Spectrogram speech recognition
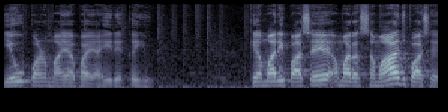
એવું પણ માયાભાઈ આહિરે કહ્યું. કે અમારી પાસે, અમારા સમાજ પાસે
